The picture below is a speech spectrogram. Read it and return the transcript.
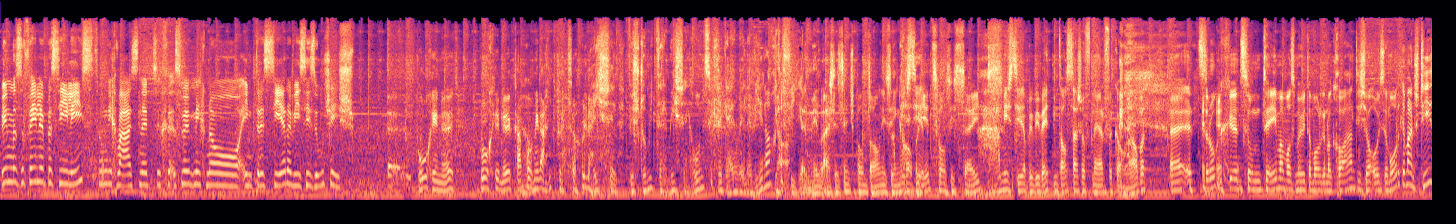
weil man so viel über sie liest und ich weiß nicht, es würde mich noch interessieren, wie sie sonst ist. Äh, Brauche ich nicht brauche ich nicht, keine ja. prominente Person. Michel, willst du mit der Michelle Hunziker gerne Weihnachten ja, feiern? Mir weiss jetzt nicht spontan Sinn, aber sie, jetzt, was sie sagt... Ah, wir sind aber wir wetten, das ist auf die Nerven gegangen. aber äh, zurück zum Thema, was wir heute Morgen noch hatten, ist ja unser Morgenmensch. Die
